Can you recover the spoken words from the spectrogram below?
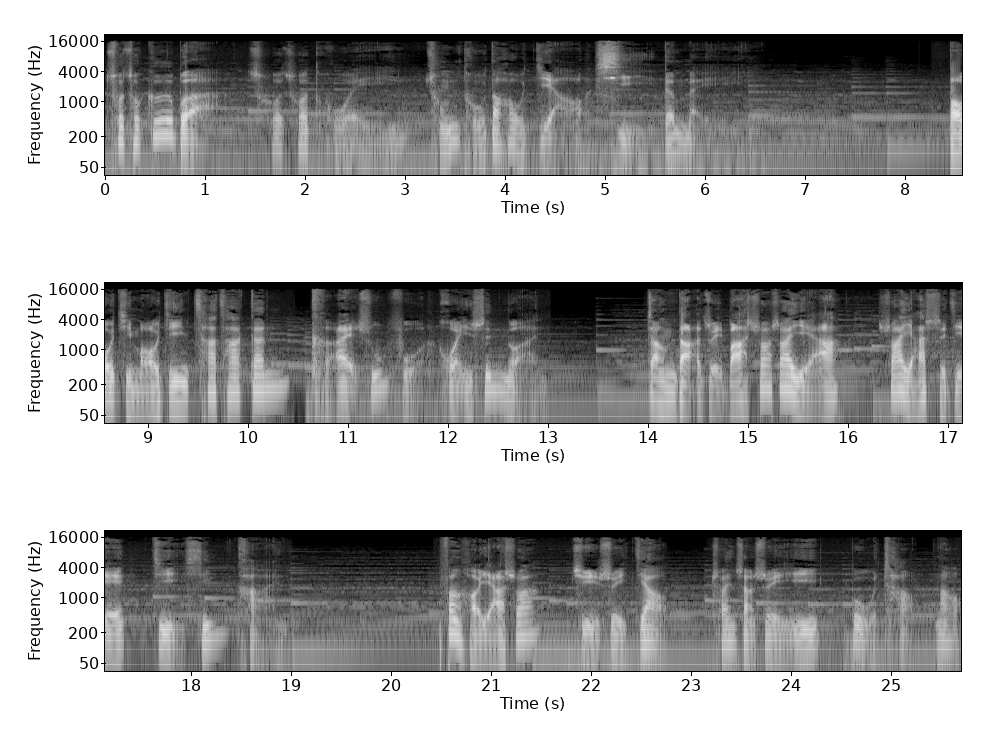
搓搓胳膊，搓搓腿，从头到脚洗得美。包起毛巾擦擦干，可爱舒服，浑身暖。张大嘴巴刷刷牙，刷牙时间记心坎。放好牙刷去睡觉，穿上睡衣不吵闹。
